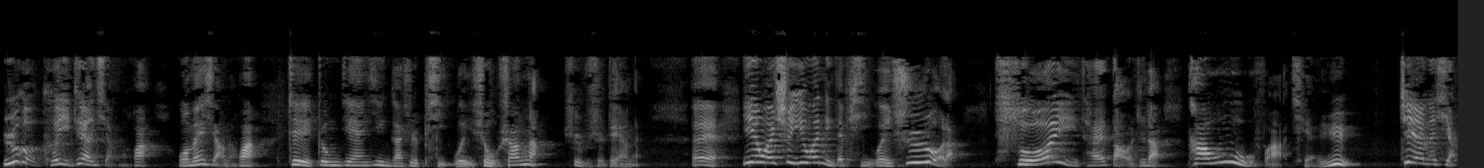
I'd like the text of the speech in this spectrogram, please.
如果可以这样想的话，我们想的话，这中间应该是脾胃受伤了，是不是这样的？哎，因为是因为你的脾胃虚弱了，所以才导致的它无法痊愈。这样的想，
